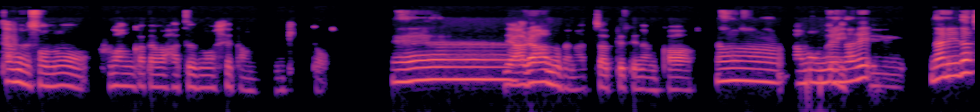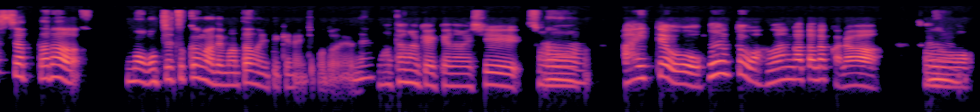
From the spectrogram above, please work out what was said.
多分その不安型が発動してたんだよね、きっと。うん。で。アラームが鳴っちゃってて、なんか、うん。あ、もう無理でっていう。鳴り出しちゃったら、もう落ち着くまで待たないといけないってことだよね。待たなきゃいけないし、そうん。の、相手を、本当は不安型だから、その、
